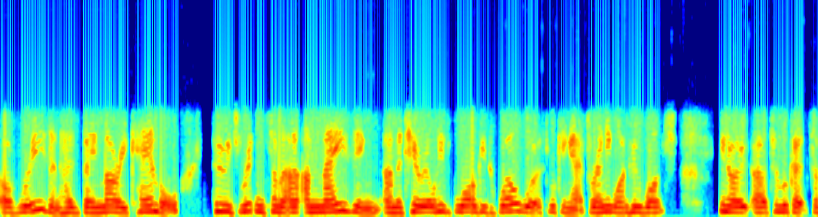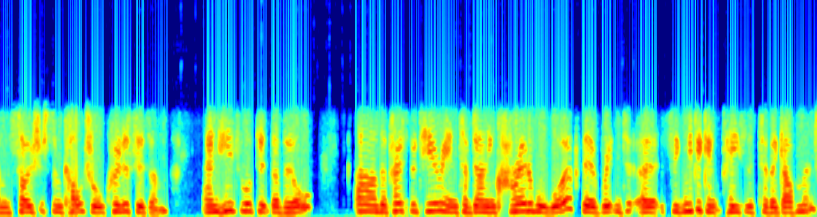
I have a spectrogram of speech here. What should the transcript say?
of reason has been Murray Campbell, who's written some uh, amazing uh, material. His blog is well worth looking at for anyone who wants, you know, uh, to look at some social, some cultural criticism. And he's looked at the bill uh, the Presbyterians have done incredible work. They've written to, uh, significant pieces to the government,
